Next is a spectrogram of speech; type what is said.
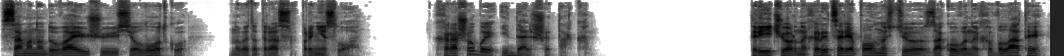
самонадувающуюся лодку, но в этот раз пронесло. Хорошо бы и дальше так. Три черных рыцаря, полностью закованных в латы,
